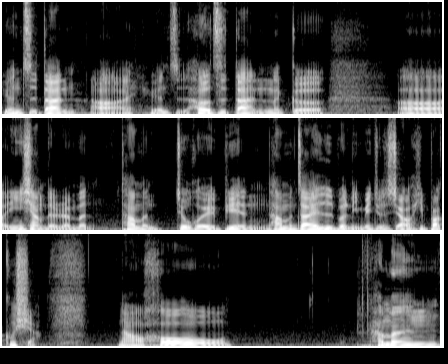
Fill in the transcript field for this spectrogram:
原子弹啊、原子核子弹那个呃影响的人们，他们就会变，他们在日本里面就是叫 Hibakusha，然后。他们，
